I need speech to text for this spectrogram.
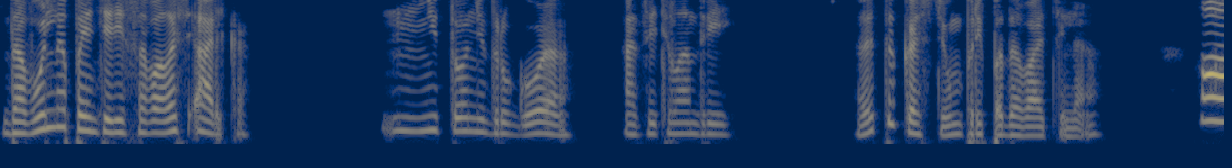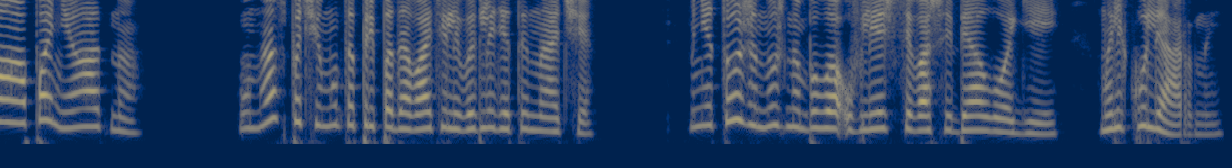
довольно поинтересовалась Алька. «Ни то, ни другое», — ответил Андрей. «Это костюм преподавателя». «А, понятно. У нас почему-то преподаватели выглядят иначе. Мне тоже нужно было увлечься вашей биологией, молекулярной.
